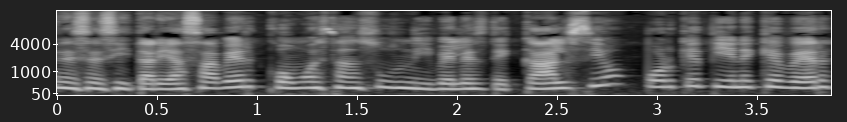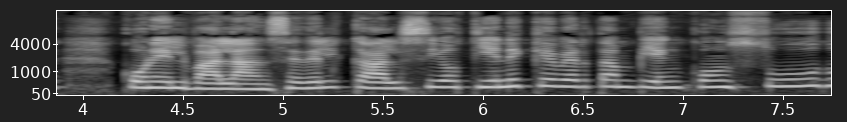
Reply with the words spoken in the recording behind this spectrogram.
necesitaría saber cómo están sus niveles de calcio porque tiene que ver con el balance del calcio, tiene que ver también con sus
